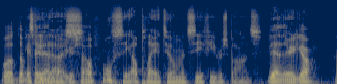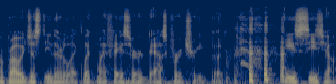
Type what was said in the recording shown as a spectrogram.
Well, don't If say that about yourself. We'll see. I'll play it to him and see if he responds. Yeah, there you go. I'll probably just either like lick my face or ask for a treat. But he's he's young,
